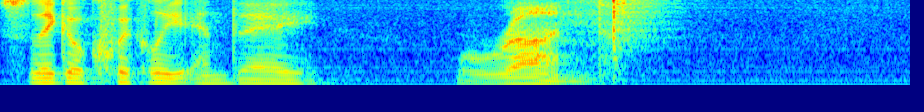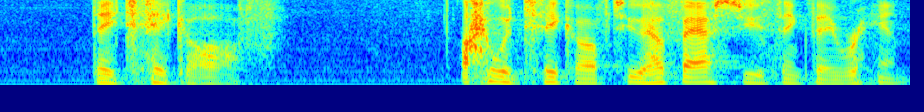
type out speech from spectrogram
So they go quickly and they run. They take off. I would take off too. How fast do you think they ran?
